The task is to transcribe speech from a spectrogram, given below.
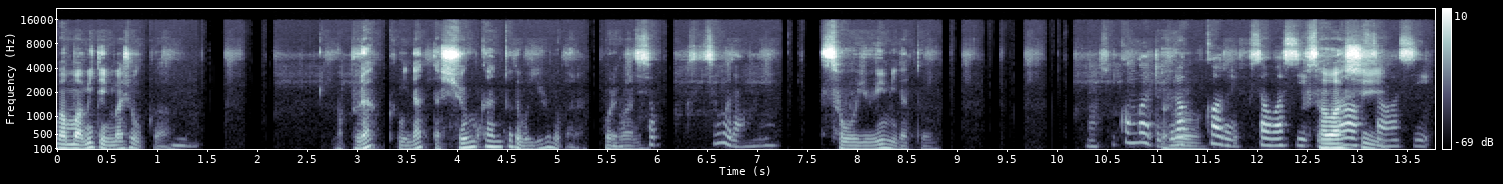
まあまあ見てみましょうか。うん。まあブラックになった瞬間とでも言うのかな？これはね。そ、そうだよね。そういう意味だと。まあ、そう考えるとブラックカードにふさわしい。ふさわしいふさわしい。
